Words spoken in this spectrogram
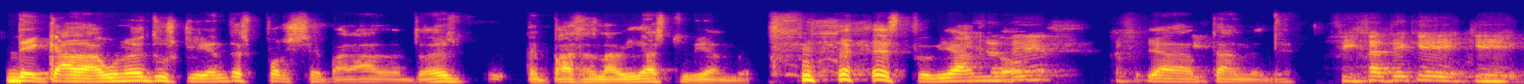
de cada uno de tus clientes por separado. Entonces te pasas la vida estudiando, estudiando y adaptándote. Fíjate que,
